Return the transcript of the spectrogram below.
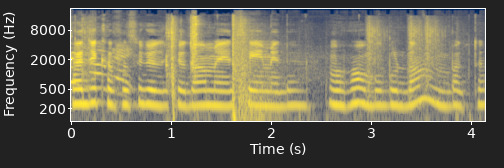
Sadece kafası gözüküyordu ama ese yemedi. Oha bu buradan mı baktı?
